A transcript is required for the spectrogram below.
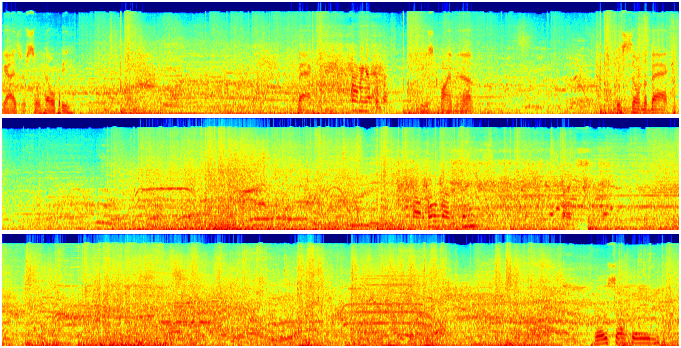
Guys are so healthy. Back. Climbing up the back. He was climbing up. He's still in the back. Got both that thing. Thanks. Throw something.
